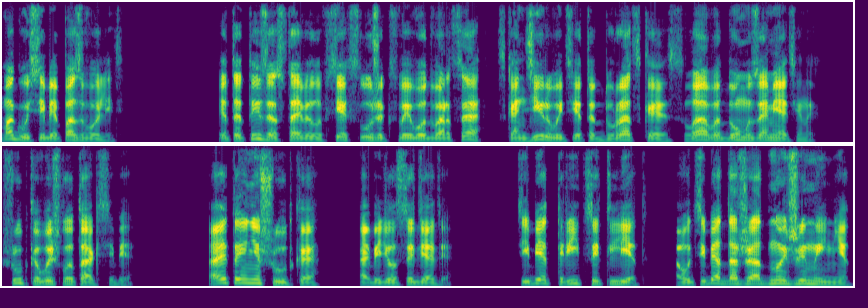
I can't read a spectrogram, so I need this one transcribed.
«Могу себе позволить. Это ты заставил всех служек своего дворца скандировать это дурацкое «Слава Дому Замятиных». Шутка вышла так себе. А это и не шутка, — обиделся дядя. Тебе 30 лет, а у тебя даже одной жены нет.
